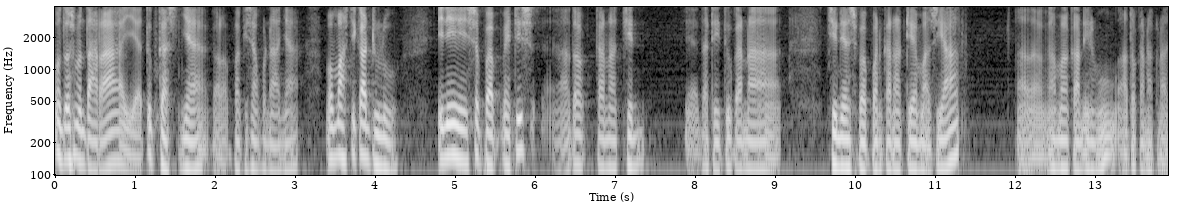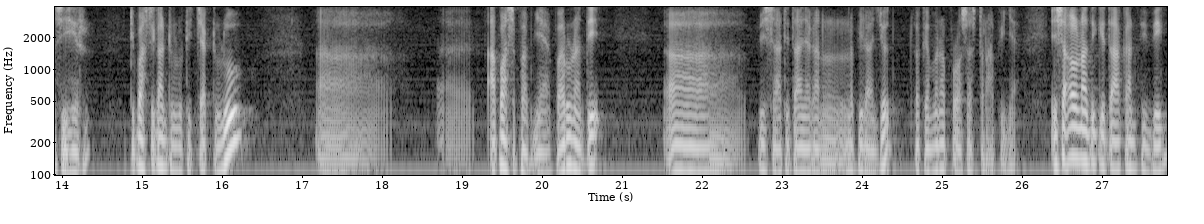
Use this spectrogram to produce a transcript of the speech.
untuk sementara ya tugasnya kalau bagi sang penanya memastikan dulu ini sebab medis atau karena jin ya tadi itu karena jin yang sebabkan karena dia maksiat ngamalkan ilmu atau karena kena sihir dipastikan dulu dicek dulu uh, uh, apa sebabnya baru nanti uh, bisa ditanyakan lebih lanjut bagaimana proses terapinya Insya Allah nanti kita akan bimbing.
